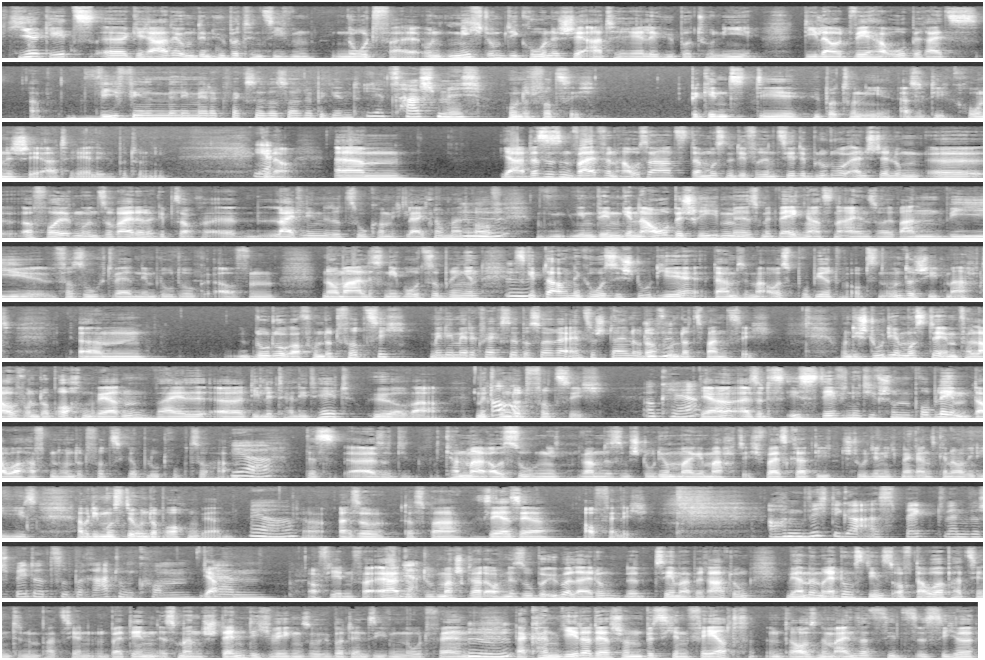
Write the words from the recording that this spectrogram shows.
Hier geht's äh, gerade um den hypertensiven Notfall und nicht um die chronische arterielle Hypertonie, die laut WHO bereits ab wie viel Millimeter Quecksilbersäure beginnt? Jetzt hasch mich. 140 beginnt die Hypertonie, also die chronische arterielle Hypertonie. Ja. Genau. Ähm, ja, das ist ein Fall für einen Hausarzt. Da muss eine differenzierte Blutdruckeinstellung äh, erfolgen und so weiter. Da gibt's auch äh, Leitlinien dazu, komme ich gleich nochmal drauf, in denen genau beschrieben ist, mit welchen Arzneien soll wann, wie versucht werden, den Blutdruck auf ein normales Niveau zu bringen. Es gibt da auch eine große Studie, da haben sie mal ausprobiert, ob es einen Unterschied macht. Ähm, Blutdruck auf 140 mm Quecksilbersäure einzustellen oder auf 120. Und die Studie musste im Verlauf unterbrochen werden, weil äh, die Letalität höher war mit Oh. 140. Okay. Ja, also das ist definitiv schon ein Problem, dauerhaften 140er Blutdruck zu haben. Ja. Das, also die kann mal raussuchen. Ich, wir haben das im Studium mal gemacht. Ich weiß gerade die Studie nicht mehr ganz genau, wie die hieß, aber die musste unterbrochen werden. Ja. Ja, also das war sehr, sehr auffällig. Auch ein wichtiger Aspekt, wenn wir später zur Beratung kommen. Ja. Ähm, Auf jeden Fall. Ja, du, Ja. du machst gerade auch eine super Überleitung, äh, Thema Beratung. Wir haben im Rettungsdienst oft Dauerpatientinnen und Patienten. Bei denen ist man ständig wegen so hypertensiven Notfällen. Da kann jeder, der schon ein bisschen fährt und draußen im Einsatzdienst ist, sicher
